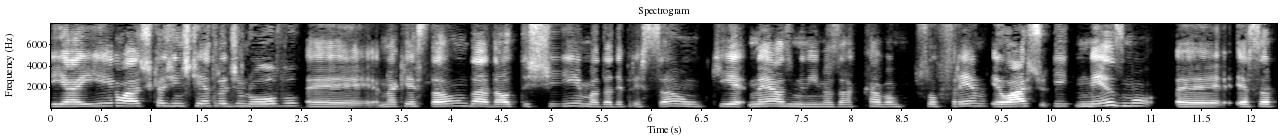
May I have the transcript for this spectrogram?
E aí eu acho que a gente entra de novo é, na questão da, da, autoestima, da depressão, que né, as meninas acabam sofrendo. Eu acho que mesmo é, essa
